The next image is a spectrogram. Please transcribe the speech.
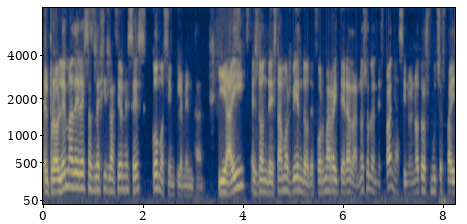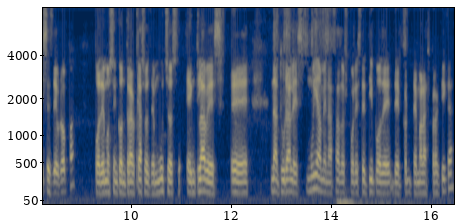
El problema de esas legislaciones es cómo se implementan. Y ahí es donde estamos viendo de forma reiterada, no solo en España, sino en otros muchos países de Europa, podemos encontrar casos de muchos enclaves eh, naturales muy amenazados por este tipo de, malas prácticas,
